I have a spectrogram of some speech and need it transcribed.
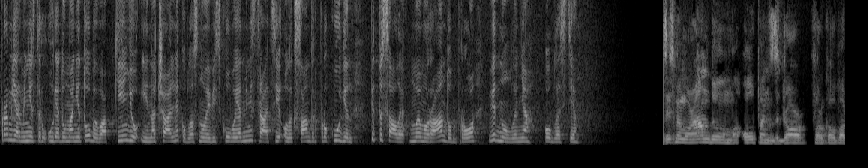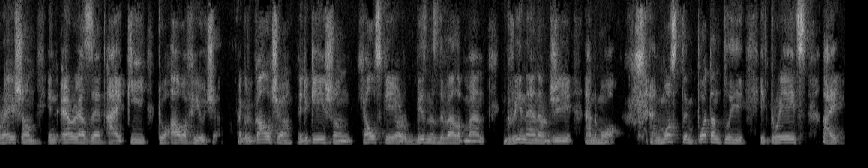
Прем'єр-міністр уряду Манітоби Вап Кіньо і начальник обласної військової адміністрації Олександр Прокудін підписали меморандум про відновлення області. This memorandum opens the door for cooperation in areas that are key to our future agriculture, education, healthcare, business development, green energy, and more. And most importantly, it creates a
